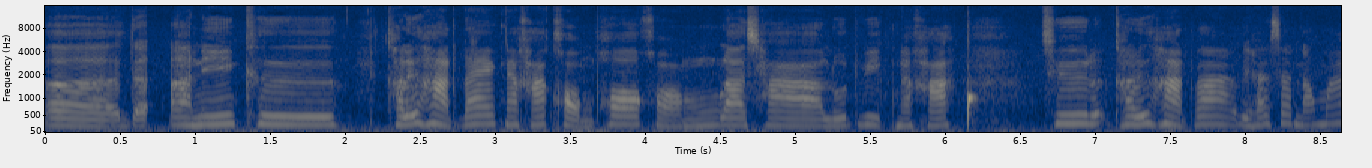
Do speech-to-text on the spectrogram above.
เอ่ออันนี้คือคฤหาสน์แรกนะคะของพ่อของราชาลุดวิกนะคะ ชื่อคฤหาสน์ว่าวิทัศน์น้องไม้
